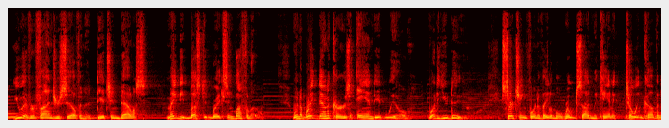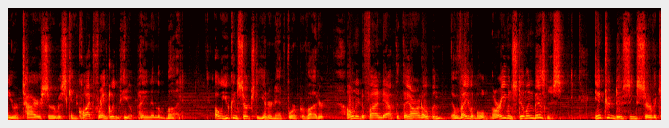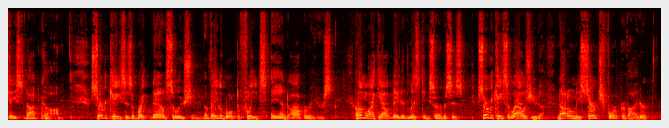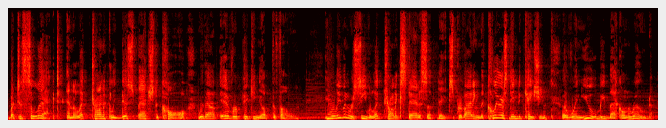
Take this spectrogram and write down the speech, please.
You ever find yourself in a ditch in Dallas? Maybe busted brakes in Buffalo. When a breakdown occurs, and it will, what do you do? Searching for an available roadside mechanic, towing company, or tire service can quite frankly be a pain in the butt. Oh, you can search the internet for a provider only to find out that they aren't open, available, or even still in business. Introducing Servicase.com. Servicase is a breakdown solution available to fleets and operators. Unlike outdated listing services, Servicase allows you to not only search for a provider, but to select and electronically dispatch the call without ever picking up the phone. You will even receive electronic status updates, providing the clearest indication of when you'll be back on the road.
